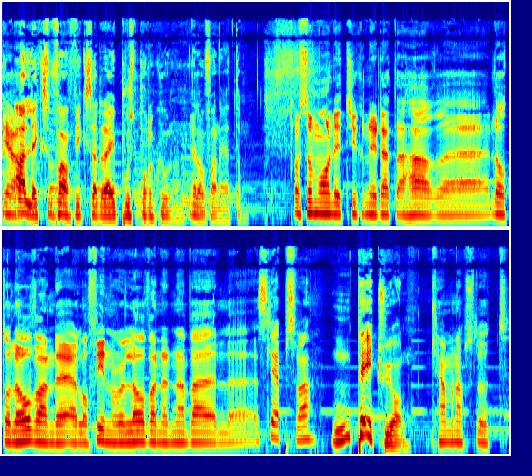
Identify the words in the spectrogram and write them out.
ja. Alex för fan fixade det i postproduktionen, eller vad fan det heter. Och som vanligt tycker ni detta här uh, låter lovande eller finner det lovande när väl eh, släpps va? Mm, Patreon. Kan man absolut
